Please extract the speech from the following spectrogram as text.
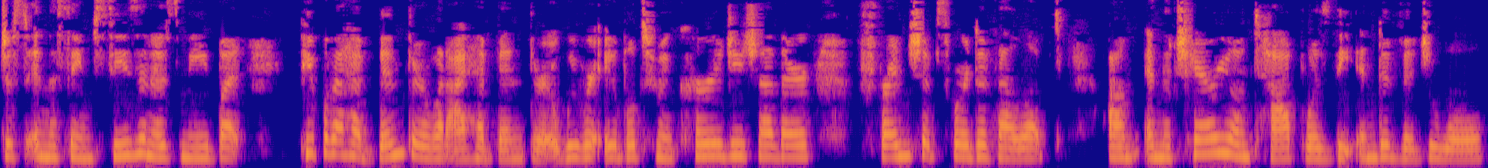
just in the same season as me, but people that had been through what I had been through. We were able to encourage each other, friendships were developed, um, and the cherry on top was the individual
